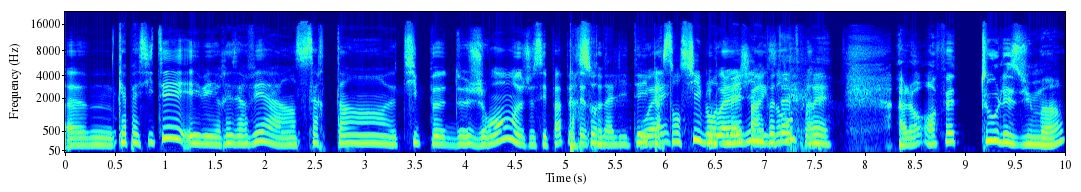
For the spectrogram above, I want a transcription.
euh, capacité est réservée à un certain type de gens? Je sais pas, peut-être. Personnalité Ouais. hypersensible, on Ouais, imagine par peut-être. Alors, en fait, tous les humains,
